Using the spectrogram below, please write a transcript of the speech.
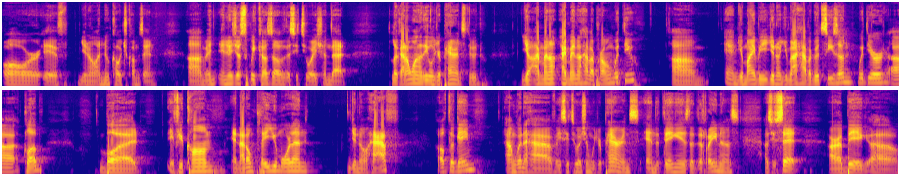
or if you know a new coach comes in. Um, and, and it's just because of the situation that look, I don't want to deal with your parents, dude yeah, I might not, I may not have a problem with you, um, and you might be, you know, you might have a good season with your uh, club, but if you come and I don't play you more than, you know, half of the game, I'm gonna have a situation with your parents. And the thing is that the Reynas, as you said, are a big, uh,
